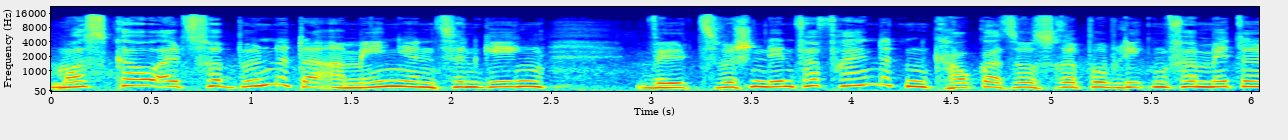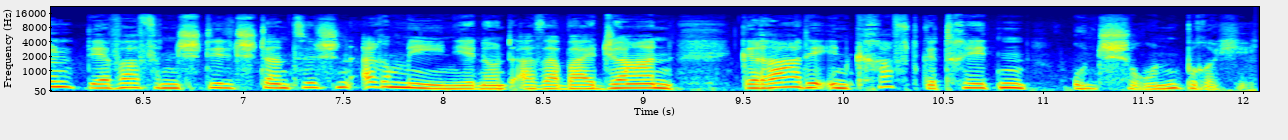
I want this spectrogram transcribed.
Moskau als Verbündeter Armeniens hingegen will zwischen den verfeindeten Kaukasusrepubliken vermitteln. Der Waffenstillstand zwischen Armenien und Aserbaidschan gerade in Kraft getreten und schon brüchig.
